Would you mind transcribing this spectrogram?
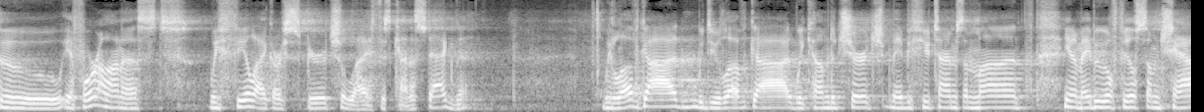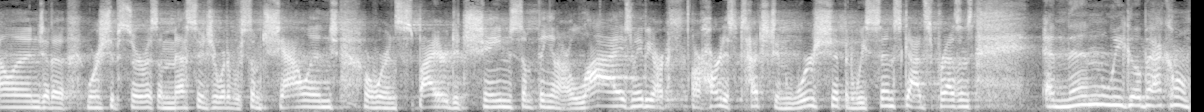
who, if we're honest, we feel like our spiritual life is kind of stagnant. We love God. We do love God. We come to church maybe a few times a month. You know, maybe we'll feel some challenge at a worship service, a message or whatever, some challenge, or we're inspired to change something in our lives. Maybe our, our heart is touched in worship and we sense God's presence. And then we go back home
